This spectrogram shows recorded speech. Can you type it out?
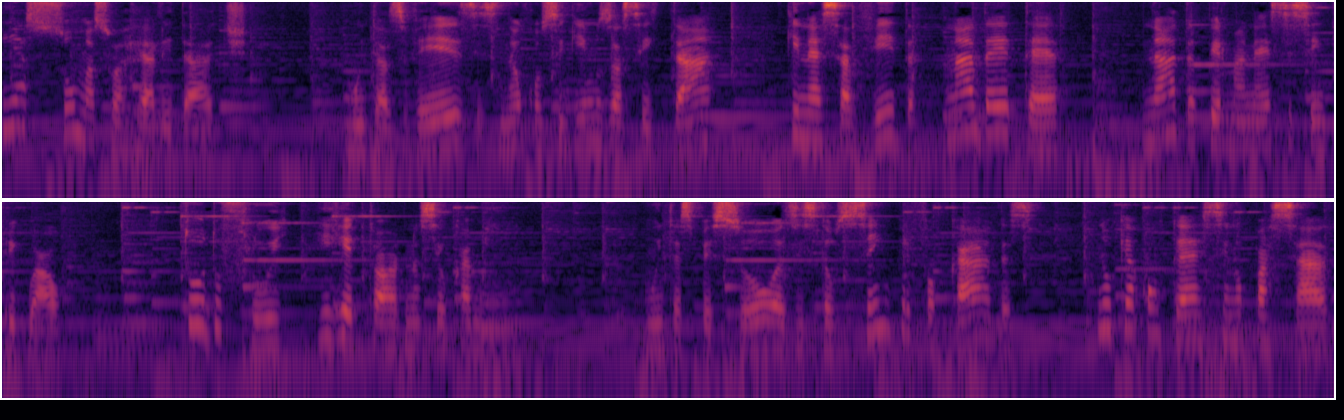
e assuma a sua realidade. Muitas vezes não conseguimos aceitar que nessa vida nada é eterno, nada permanece sempre igual. Tudo flui e retorna ao seu caminho. Muitas pessoas estão sempre focadas no que acontece no passado,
